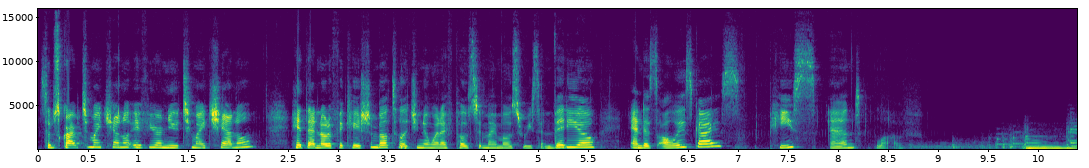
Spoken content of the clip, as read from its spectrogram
Subscribe to my channel if you're new to my channel. Hit that notification bell to let you know when I've posted my most recent video. And as always, guys, peace and love. Thank you.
